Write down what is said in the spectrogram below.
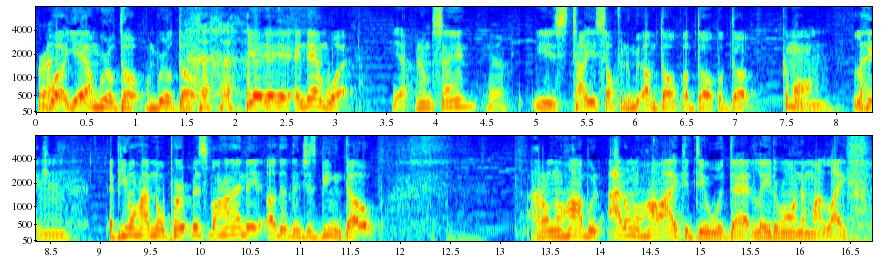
Right. Well, yeah, I'm real dope. I'm real dope. yeah, yeah, yeah. And then what? Yeah. You know what I'm saying? Yeah. You just tell yourself in the mirror, I'm dope, I'm dope, I'm dope. Come on. Mhm. Like, mm-hmm. if you don't have no purpose behind it other than just being dope, I don't know how I would. I don't know how I could deal with that later on in my life.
